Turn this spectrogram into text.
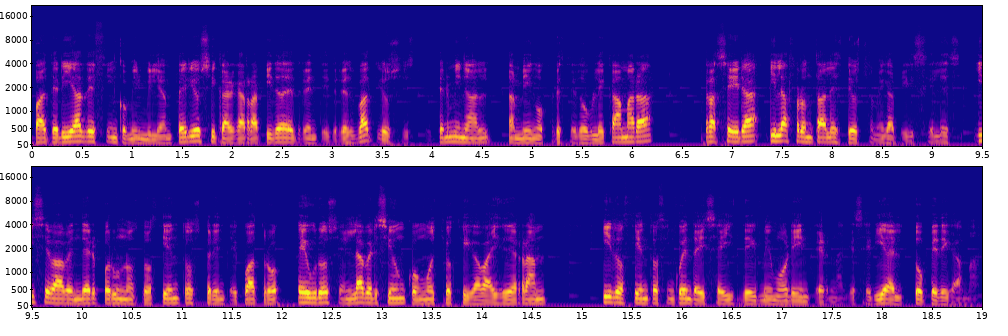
Batería de 5000 mAh y carga rápida de 33 vatios. Este terminal también ofrece doble cámara trasera y la frontal es de 8 megapíxeles y se va a vender por unos 234 euros en la versión con 8 GB de RAM y 256 de memoria interna, que sería el tope de gama.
